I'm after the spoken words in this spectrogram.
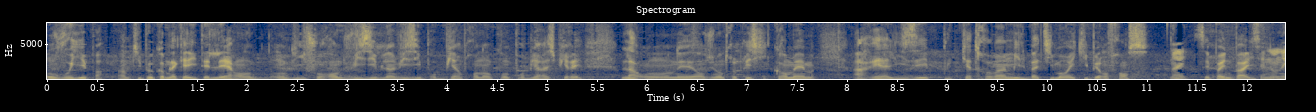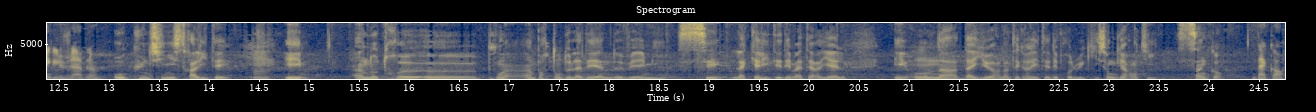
on voyait pas. Un petit peu comme la qualité de l'air. On, dit, il faut rendre visible l'invisible pour bien prendre en compte, pour bien respirer. Là, on est dans une entreprise qui quand même a réalisé plus de 80 000 bâtiments équipés en France. Oui. C'est pas une paille. C'est non négligeable. Aucune sinistralité. Mm. Et un autre euh, point important de l'ADN de VMI, c'est la qualité des matériels. Et on a d'ailleurs l'intégralité des produits qui sont garantis 5 ans. D'accord.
